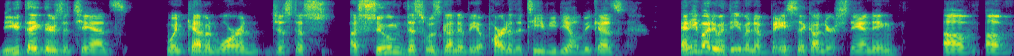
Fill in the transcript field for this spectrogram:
Do you think there's a chance when Kevin Warren just as- assumed this was going to be a part of the TV deal? Because anybody with even a basic understanding of of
